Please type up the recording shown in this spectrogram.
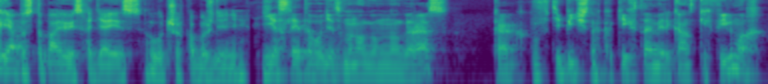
я поступаю, исходя из лучших побуждений. Если это будет много-много раз, как в типичных каких-то американских фильмах,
